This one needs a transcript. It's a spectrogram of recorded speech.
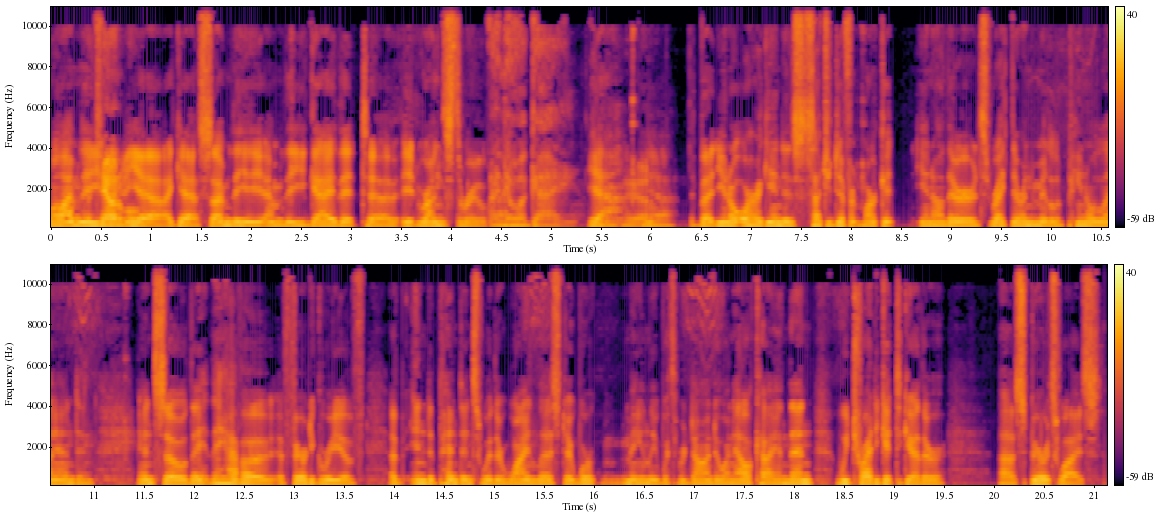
Well, I'm the Accountable. uh, yeah, I guess I'm the I'm the guy that uh, it runs through. I know a guy. Yeah, Yeah. yeah, But you know, Oregon is such a different market. You know, there it's right there in the middle of Pinot Land, and and so they, they have a, a fair degree of, of independence with their wine list. I work mainly with Redondo and Alki, and then we try to get together uh, spirits wise,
